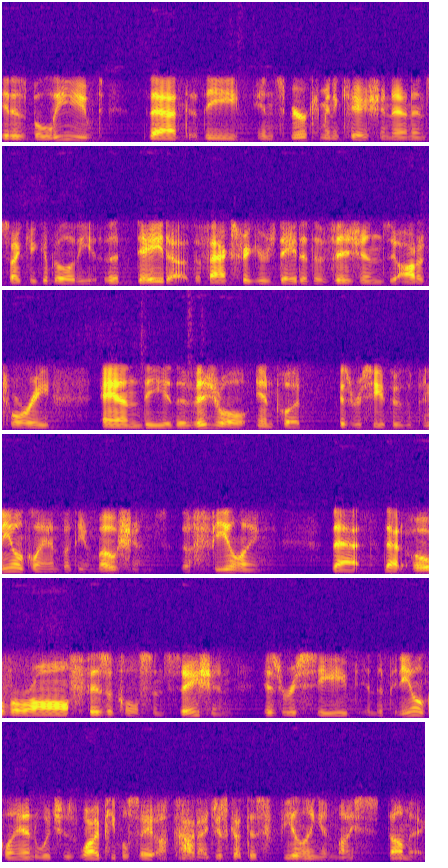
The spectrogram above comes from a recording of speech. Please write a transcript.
it is believed that the in spirit communication and in psychic ability, the data, the facts, figures, data, the visions, the auditory, and the the visual input is received through the pineal gland, but the emotions, the feeling, that that overall physical sensation is received in the pineal gland, which is why people say, "Oh God, I just got this feeling in my stomach."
